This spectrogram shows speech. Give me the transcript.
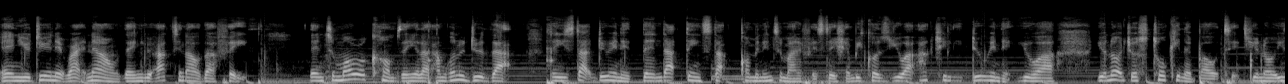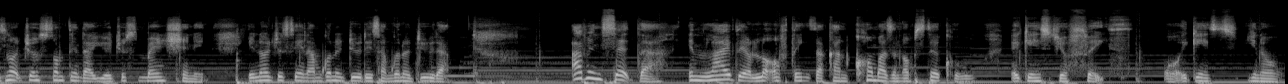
and you're doing it right now, then you're acting out that faith. Then tomorrow comes and you're like, I'm going to do that. Then you start doing it. Then that thing start coming into manifestation because you are actually doing it. You are, you're not just talking about it. You know, it's not just something that you're just mentioning. You're not just saying, I'm going to do this, I'm going to do that. Having said that, in life there are a lot of things that can come as an obstacle against your faith or against, you know,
